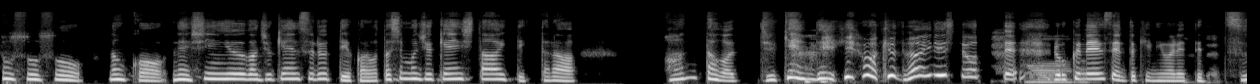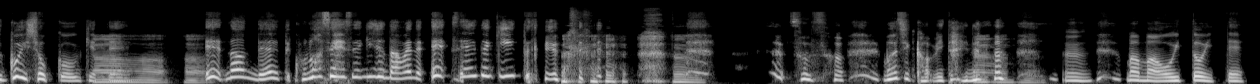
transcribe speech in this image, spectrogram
そうそうそう。なんかね、親友が受験するっていうから私も受験したいって言ったら、あんたが受験できるわけないでしょって、6年生の時に言われて、すごいショックを受けて、え、なんで？って、この成績じゃダメで、え、成績？とか言って、うん そうそう。マジか？みたいうんな。うん。まあまあ置いといて。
